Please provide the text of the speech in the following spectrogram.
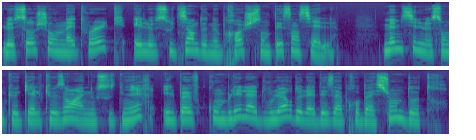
le social network et le soutien de nos proches sont essentiels. Même s'ils ne sont que quelques-uns à nous soutenir, ils peuvent combler la douleur de la désapprobation d'autres.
